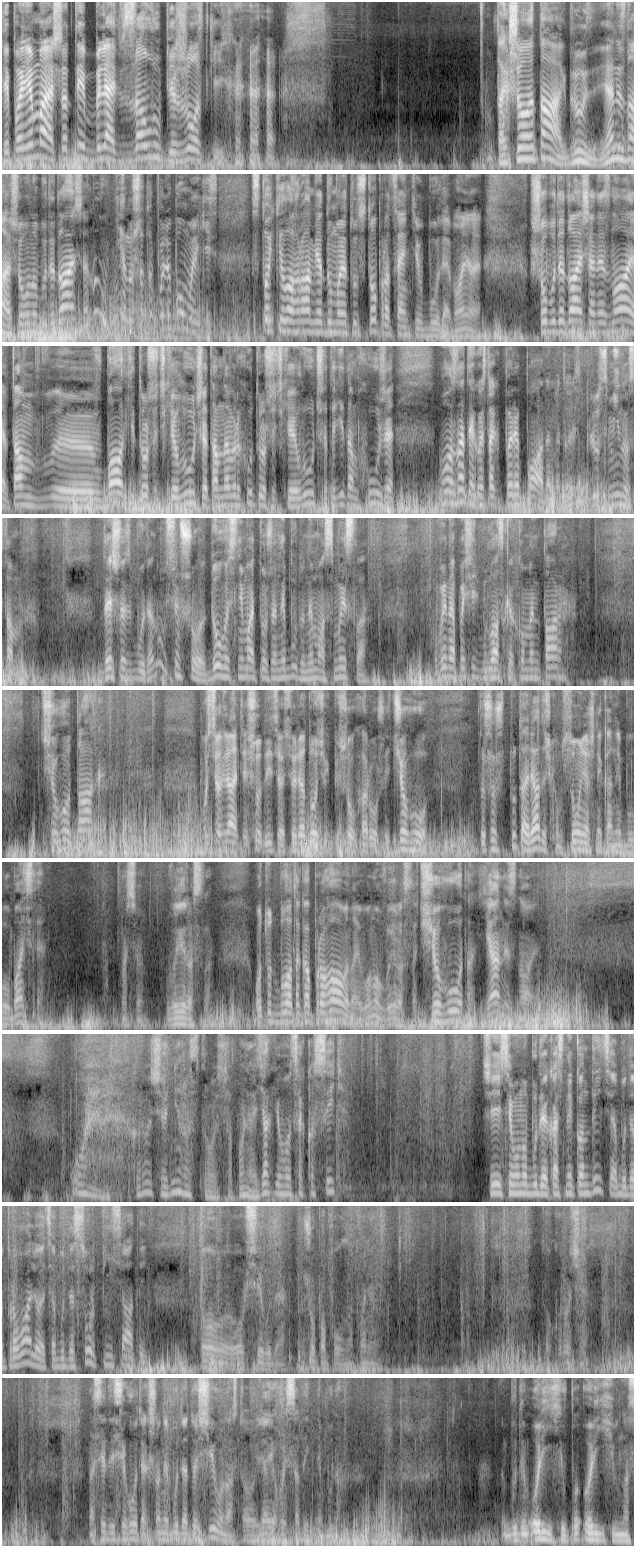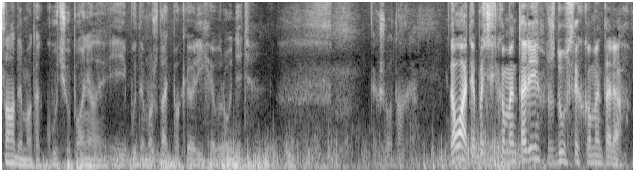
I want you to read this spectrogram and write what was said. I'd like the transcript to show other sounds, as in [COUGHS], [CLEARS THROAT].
Ти [LAUGHS] розумієш, що ти, блядь, в залупі жорсткий. [LAUGHS] Так що отак, друзі. Я не знаю, що воно буде далі. Ну, ні, ну що то по-любому якісь 100 кг, я думаю, тут 100% буде, поняли? Що буде далі, не знаю. Там в, е, в балки трошечки лучше, там наверху трошечки лучше, тоді там хуже. Ну, знаєте, якось так перепадами. Тобто плюс-мінус там десь щось буде. Ну, в общем, що, довго знімати теж не буду, нема смисла. Ви напишіть, будь ласка, коментар. Чого так? Ось гляньте, що дивіться, ось рядочок пішов хороший. Чого? То що ж тут рядочком соняшника не було, бачите? Ось, о, виросло. Отут була така прогавина і воно виросло. Чого так? Я не знаю. Ой, коротше, одні розстройства, поняв? Як його це косить? Чи якщо воно буде якась некондиція, буде провалюватися, буде сор 50 то взагалі буде жопа повна, поняв? То коротше. На слідуючий год, якщо не буде дощів у нас, то я його й садити не буду. Будемо оріхів, оріхів насадимо так кучу, поняли? І будемо ждати, поки оріхи вродять. Так що отак. Давайте пишіть коментарі, жду всіх в коментарях.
